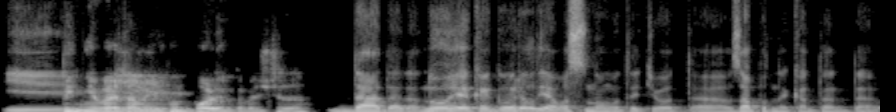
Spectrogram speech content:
И, Ты не в этом и, поле, короче, да? Да, да, да. Ну, я как говорил, я в основном вот эти вот э, западный контент, да,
